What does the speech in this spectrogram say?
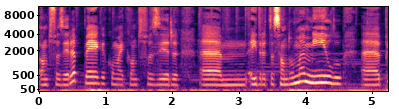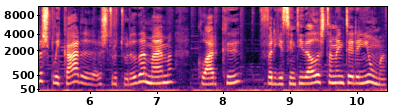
onde fazer a pega, como é que onde fazer um, a hidratação do mamilo, uh, para explicar a estrutura da mama, claro que faria sentido elas também terem uma.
